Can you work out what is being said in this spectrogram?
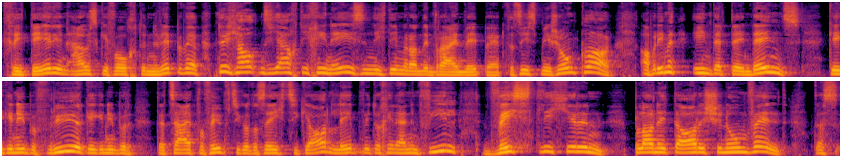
Kriterien ausgefochtenen Wettbewerb, natürlich halten sich auch die Chinesen nicht immer an den freien Wettbewerb, das ist mir schon klar, aber immer in der Tendenz, gegenüber früher, gegenüber der Zeit vor 50 oder 60 Jahren, leben wir doch in einem viel westlicheren planetarischen Umfeld. Das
